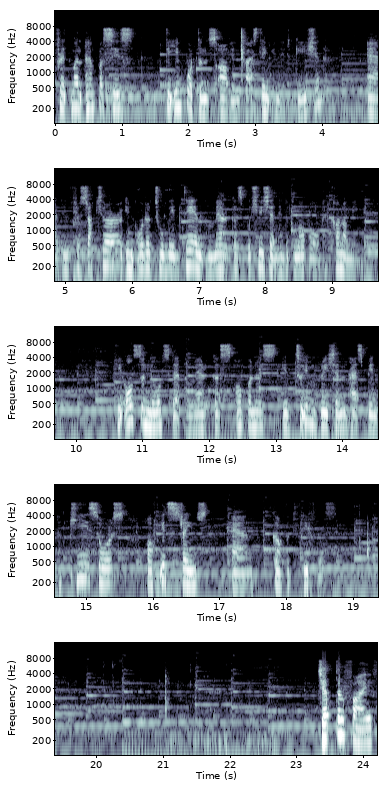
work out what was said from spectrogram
Friedman emphasizes the importance of investing in education and infrastructure in order to maintain America's position in the global economy. He also notes that America's openness to immigration has been a key source of its strength and competitiveness. Chapter 5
